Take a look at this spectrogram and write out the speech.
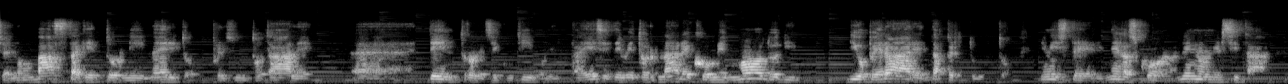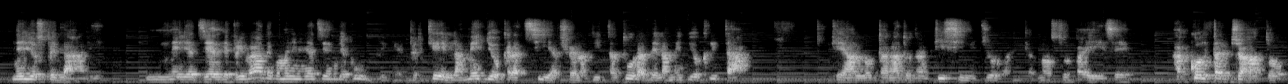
cioè non basta che torni il merito presunto tale eh, dentro l'esecutivo del paese deve tornare come modo di, di operare dappertutto, nei ministeri, nella scuola, nell'università, negli ospedali, nelle aziende private come nelle aziende pubbliche, perché la mediocrazia, cioè la dittatura della mediocrità, che ha allontanato tantissimi giovani dal nostro paese, ha contagiato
